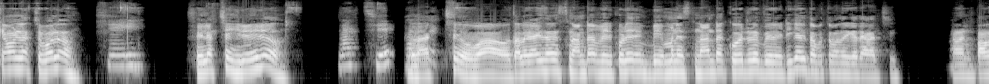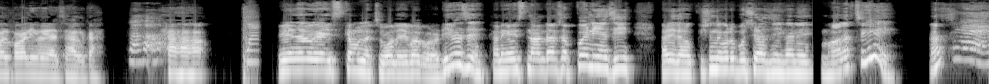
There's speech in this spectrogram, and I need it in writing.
কেমন লাগছে বলো? সেই। লাগছে হিরো হিরো? লাগছে লাগছে ওয়াও তাহলে গাইজ আমি স্নানটা বের করে মানে স্নানটা করে বেরোই ঠিক আছে? তারপর তোমাদেরকে দেখাচ্ছি। এখন পাগল পাগলি হয়ে আছে হালকা। হা হা হা। এই দেখো গাইস কেমন লাগছে বলো এবার বলো ঠিক আছে? কারণ আমি স্নানটা সব করে নিয়েছি। আর এই দেখো কি সুন্দর করে বসে আছে এখানে। ভালো লাগছে কি? হ্যাঁ? হ্যাঁ।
